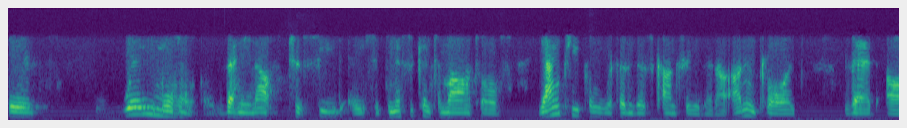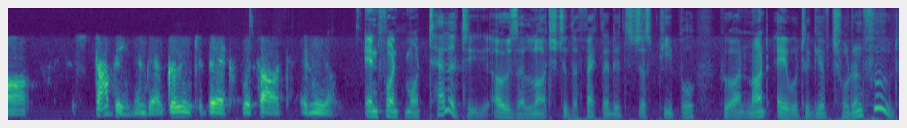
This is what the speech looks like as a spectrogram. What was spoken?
is way more than enough to feed a significant amount of young people within this country that are unemployed, that are starving, and they're going to bed without a meal. Infant mortality owes a lot to the fact that it's just people who are not able to give children food.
